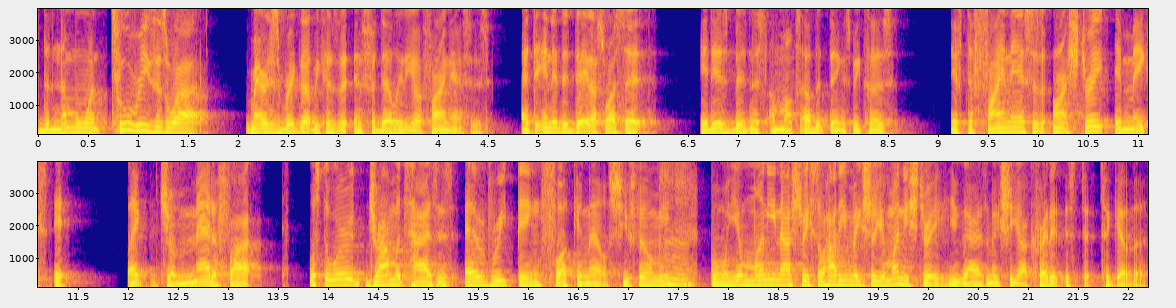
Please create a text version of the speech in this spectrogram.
the number one two reasons why marriages break up because of infidelity or finances. At the end of the day, that's why I said it is business amongst other things because if the finances aren't straight, it makes it like dramatify. What's the word? Dramatizes everything fucking else. You feel me? Mm-hmm. But when your money not straight, so how do you make sure your money straight? You guys make sure your credit is t- together.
